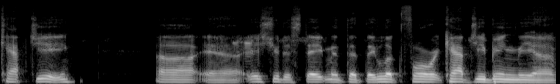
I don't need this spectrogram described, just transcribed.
CAPG uh, uh, issued a statement that they look forward, CAPG being the uh,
